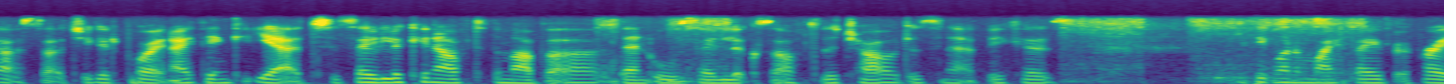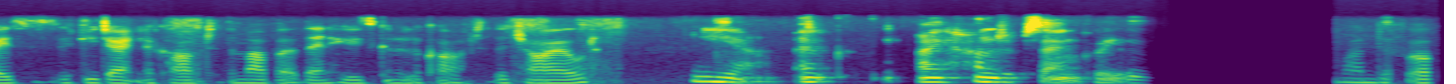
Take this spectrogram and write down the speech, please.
That's such a good point. I think, yeah, to so looking after the mother then also looks after the child, doesn't it? Because I think one of my favourite phrases is if you don't look after the mother, then who's going to look after the child? Yeah, I, I 100% agree. Wonderful.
